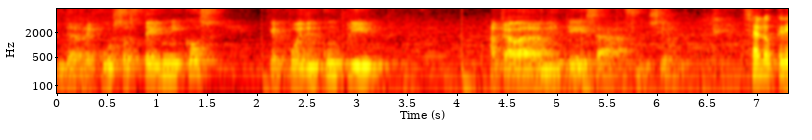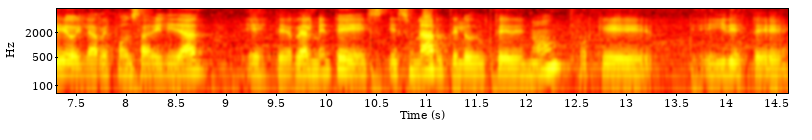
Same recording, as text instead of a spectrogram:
de recursos técnicos que pueden cumplir acabadamente esa función. Ya lo creo, y la responsabilidad este, realmente es, es un arte lo de ustedes, ¿no? Porque ir este,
